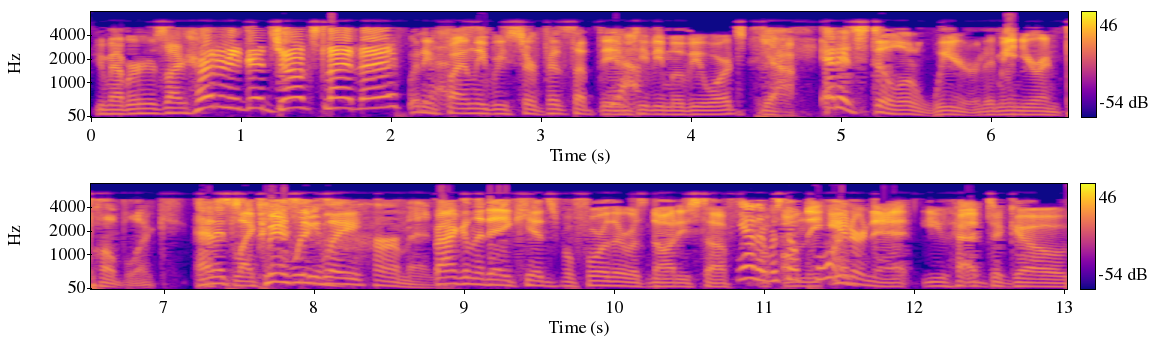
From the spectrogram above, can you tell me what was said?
You remember he was like, "Heard any good jokes lately?" When Yes. he finally resurfaced at the Yeah. MTV Movie Awards. Yeah. and it's still a little weird. I mean, you're in public, And it's like Pee Wee basically Herman. Back in the day, kids, before there was naughty stuff. Yeah, there was on no the porn. internet. You had to go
